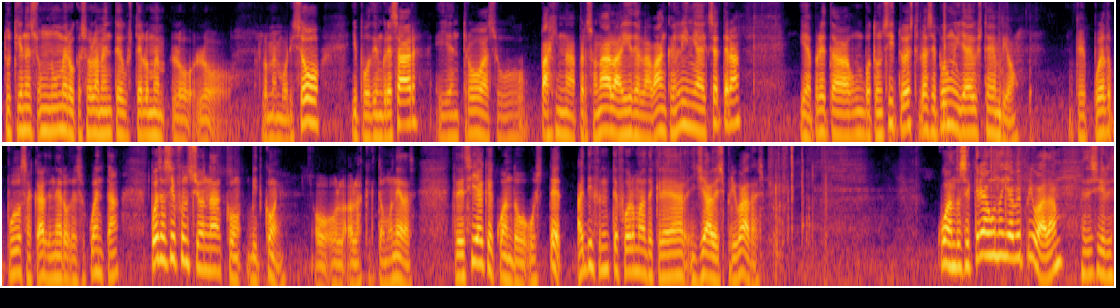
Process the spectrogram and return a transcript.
tú tienes un número que solamente usted lo, lo, lo, memorizó y pudo ingresar y entró a su página personal ahí de la banca en línea, etcétera, y aprieta un botoncito, esto le hace pum y ya usted envió. Que pudo, pudo sacar dinero de su cuenta. Pues así funciona con Bitcoin o, las criptomonedas. Te decía que cuando usted, hay diferentes formas de crear llaves privadas. Cuando se crea una llave privada, es decir,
